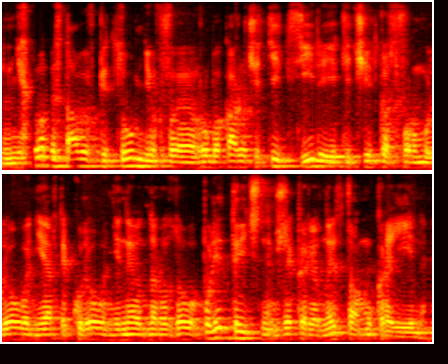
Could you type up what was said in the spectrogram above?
Ну ніхто не ставив під сумнів, е, грубо кажучи, ті цілі, які чітко сформульовані, артикульовані неодноразово політичним вже керівництвом України.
